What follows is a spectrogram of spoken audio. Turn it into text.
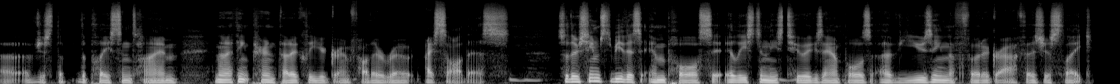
uh, of just the, the place and time. And then I think parenthetically, your grandfather wrote, I saw this. Mm-hmm. So there seems to be this impulse, at least in these two mm-hmm. examples, of using the photograph as just like,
